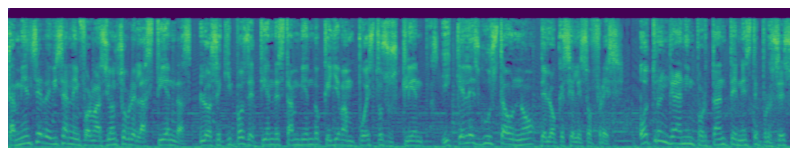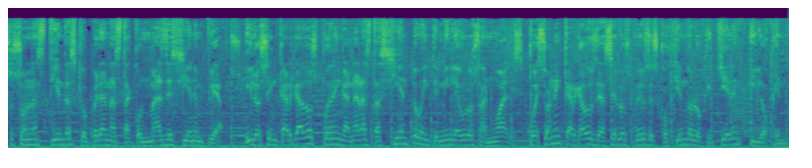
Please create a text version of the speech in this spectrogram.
También se revisan la información sobre las tiendas. Los equipos de tienda están viendo qué llevan puestos sus clientes y qué les gusta o no de lo que se les ofrece. Otro en gran importante en este proceso son las tiendas que operan hasta con más de 100 empleados y los encargados pueden ganar hasta 120 mil euros anuales, pues son encargados de hacer los pedidos escogiendo lo que quieren y lo que no.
